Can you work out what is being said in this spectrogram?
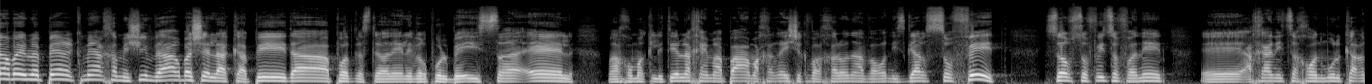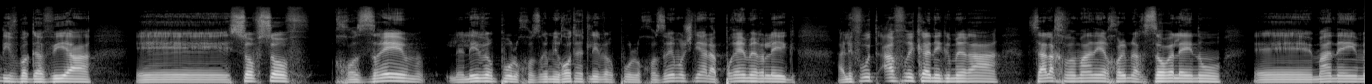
ברוכים הבאים לפרק 154 של הכפית, הפודקאסט לאוהדי ליברפול בישראל. ואנחנו מקליטים לכם הפעם אחרי שכבר חלון העברות נסגר סופית, סוף סופית סופנית, אה, אחרי הניצחון מול קרדיף בגביע. אה, סוף סוף חוזרים לליברפול, חוזרים לראות את ליברפול, חוזרים עוד שנייה לפרמייר ליג. אליפות אפריקה נגמרה, סאלח ומאני יכולים לחזור אלינו, אה, מאני עם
